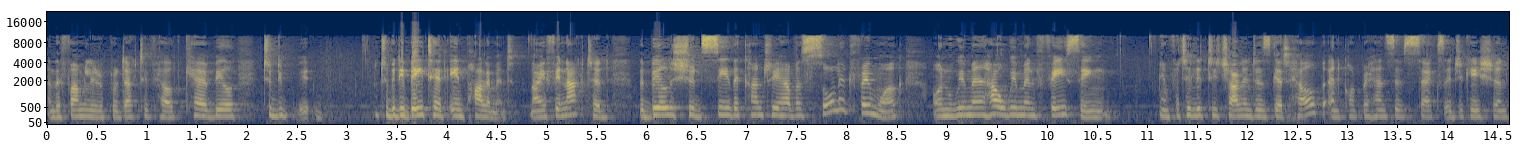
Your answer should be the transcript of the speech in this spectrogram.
and the Family Reproductive Health Care Bill to, to be debated in Parliament. Now, if enacted, the bill should see the country have a solid framework on women, how women facing infertility challenges get help and comprehensive sex education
